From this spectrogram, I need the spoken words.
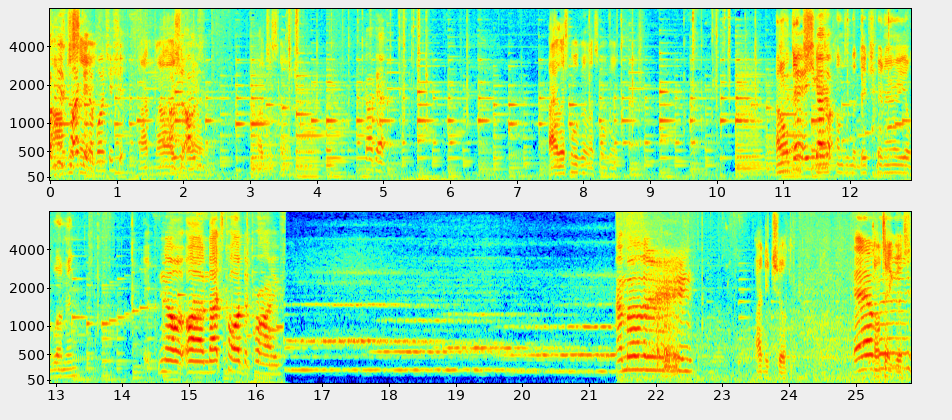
I'm I'm just just collecting a bunch of shit. Not, not I'm that I'm shit, I'll just say. Okay. Alright, let's move in, let's move in. I don't think Hey, you share are- comes in the dictionary of lemon. No, um, that's called deprive. I'm moving. I need shield. Help Don't take this.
